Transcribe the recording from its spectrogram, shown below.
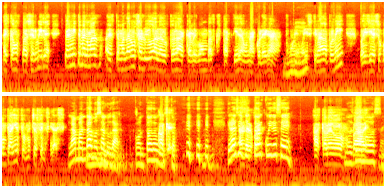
ahí estamos para servirle. Permíteme nomás este mandar un saludo a la doctora Carregón Vázquez Partida una colega muy, muy, estimada por mí. Pues ya es su cumpleaños pues muchas felicidades. La mandamos mm. saludar con todo gusto. Okay. gracias doctor pues. cuídese. Hasta luego. Nos bye. vemos bye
